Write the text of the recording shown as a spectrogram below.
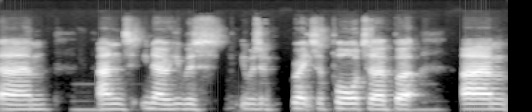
um, and you know, he was he was a great supporter, but um,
